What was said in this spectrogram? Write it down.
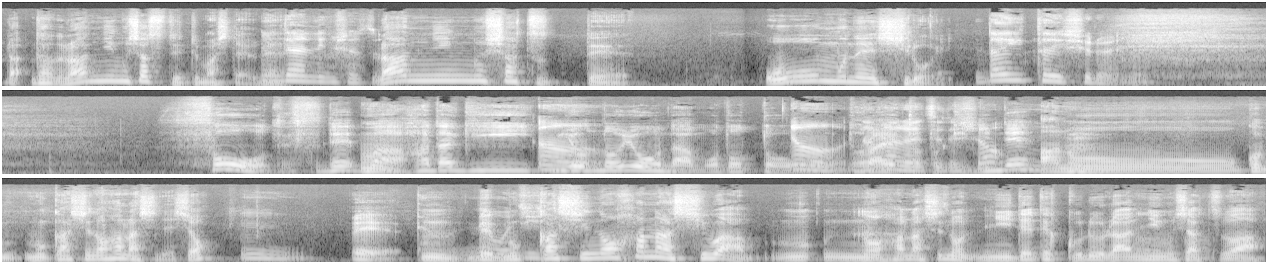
ラだランニングシャツって言ってましたよね。ランニングシャツランニングシャツって、おおむね白い。大体白いねそうですね、まあ肌着うんのようなものとん捉えた時にね、うん。あのーこれ昔の話でしょ？うん。ええ。うん、で昔の話はんの話のに出てくるランニングシャツは、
